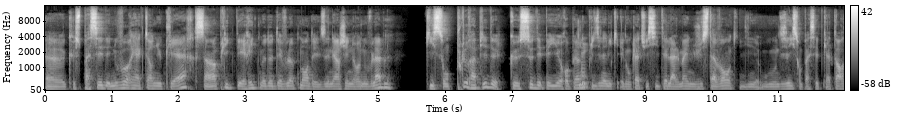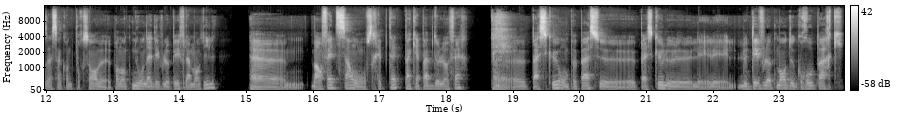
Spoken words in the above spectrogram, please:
que se passer des nouveaux réacteurs nucléaires, ça implique des rythmes de développement des énergies renouvelables qui sont plus rapides que ceux des pays européens les plus dynamiques. Et donc là, tu citais l'Allemagne juste avant, qui dit, où on disait ils sont passés de 14 à 50% pendant que nous, on a développé Flamanville. Euh, bah en fait, ça, on serait peut-être pas capable de le faire. Euh, parce que on peut pas se, parce que le, le développement de gros parcs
